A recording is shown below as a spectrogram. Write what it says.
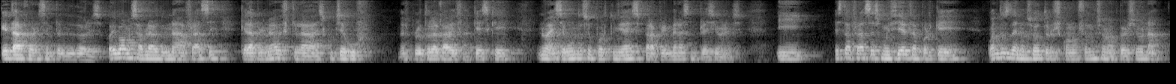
¿Qué tal, jóvenes emprendedores? Hoy vamos a hablar de una frase que la primera vez que la escuché, uff, me explotó la cabeza, que es que no hay segundas oportunidades para primeras impresiones. Y esta frase es muy cierta porque ¿cuántos de nosotros conocemos a una persona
